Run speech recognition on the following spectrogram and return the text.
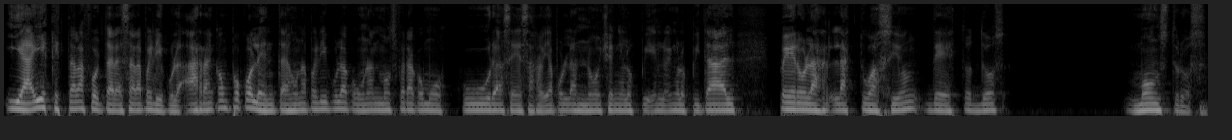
Y ahí es que está la fortaleza de la película. Arranca un poco lenta, es una película con una atmósfera como oscura, se desarrolla por las noches en el, hospital, pero la, la actuación de estos dos monstruos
